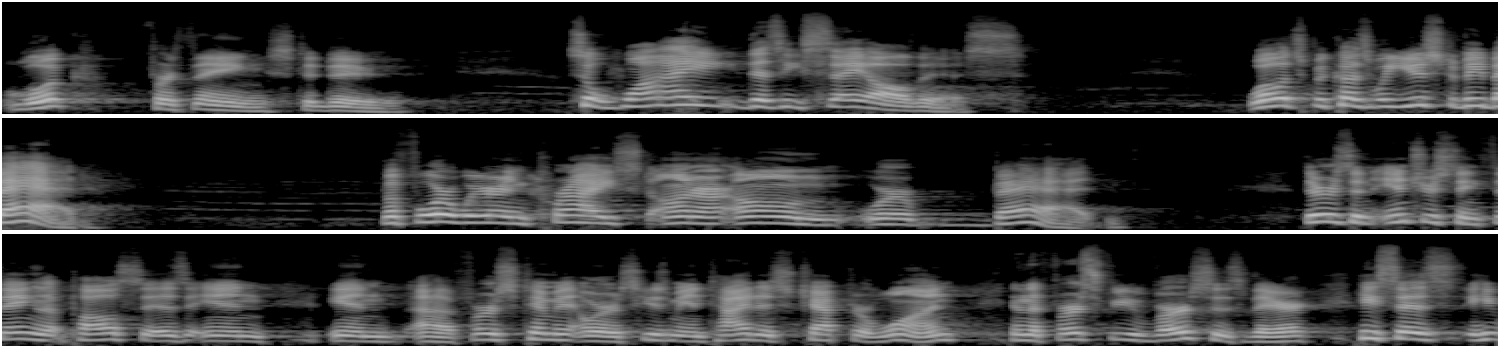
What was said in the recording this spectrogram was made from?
Look for things to do. So why does he say all this? Well, it's because we used to be bad. Before we we're in Christ on our own, we're bad. There's an interesting thing that Paul says in in uh, First Timothy, or excuse me, in Titus chapter one, in the first few verses there, he says he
